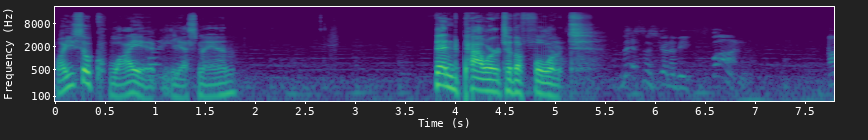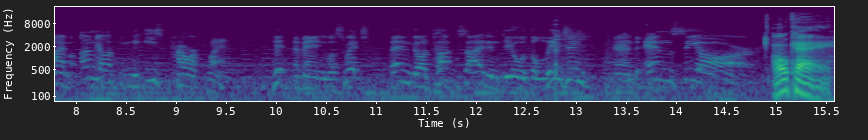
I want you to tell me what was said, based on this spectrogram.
Why are you so quiet, yes man? Send power to the fort. This is gonna be fun! I'm unlocking the East Power Plant. Hit the manual switch, then go topside and deal with the Legion and NCR. Okay.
